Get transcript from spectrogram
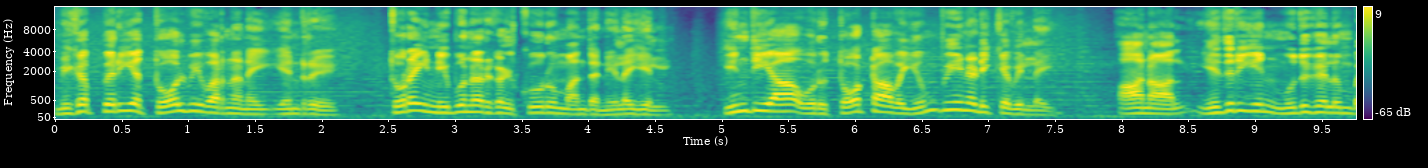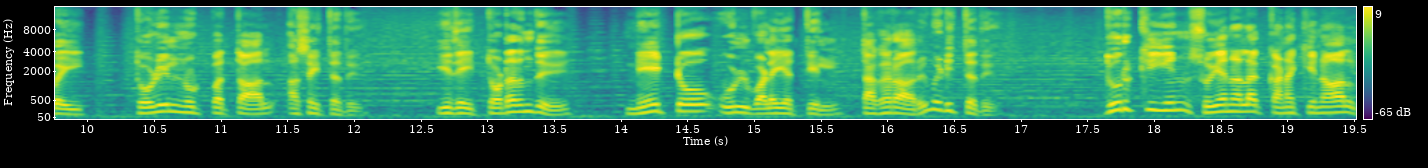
மிகப்பெரிய தோல்வி வர்ணனை என்று துறை நிபுணர்கள் கூறும் அந்த நிலையில் இந்தியா ஒரு தோட்டாவையும் வீணடிக்கவில்லை. ஆனால் எதிரியின் முதுகெலும்பை தொழில்நுட்பத்தால் அசைத்தது. இதைத் தொடர்ந்து நேட்டோ உள் வளையத்தில் தகராறு வெடித்தது. துர்க்கியின் சுயநலக் கணக்கினால்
